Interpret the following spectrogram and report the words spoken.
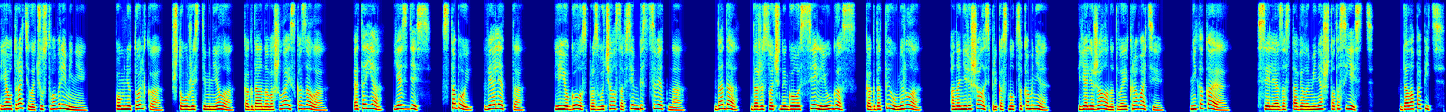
Я утратила чувство времени. Помню только, что уже стемнело, когда она вошла и сказала «Это я, я здесь, с тобой, Виолетта». Ее голос прозвучал совсем бесцветно. Да-да, даже сочный голос Селии угас, когда ты умерла. Она не решалась прикоснуться ко мне. Я лежала на твоей кровати. Никакая. Селия заставила меня что-то съесть. Дала попить.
